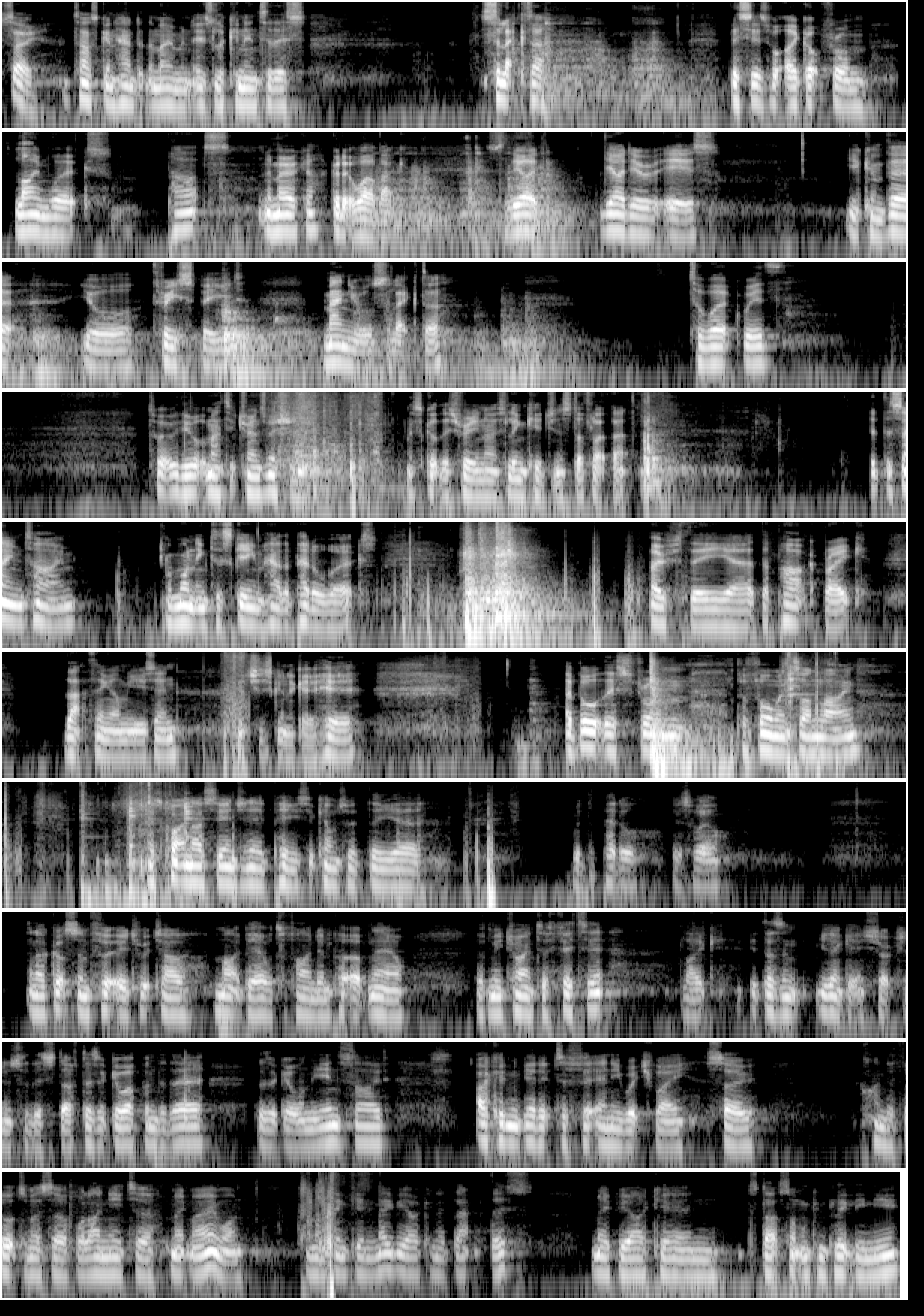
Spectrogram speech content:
So, the task in hand at the moment is looking into this selector. This is what I got from Limeworks Parts in America. Got it a while back. So the, the idea of it is you convert your three-speed manual selector to work with to work with the automatic transmission. It's got this really nice linkage and stuff like that at the same time, I'm wanting to scheme how the pedal works. Both the uh, the park brake, that thing I'm using, which is going to go here. I bought this from Performance Online. It's quite a nicely engineered piece. It comes with the uh, with the pedal as well. And I've got some footage which I might be able to find and put up now of me trying to fit it like it doesn't you don't get instructions for this stuff. Does it go up under there? Does it go on the inside? I couldn't get it to fit any which way. So I kind of thought to myself well I need to make my own one. And I'm thinking maybe I can adapt this. Maybe I can start something completely new.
